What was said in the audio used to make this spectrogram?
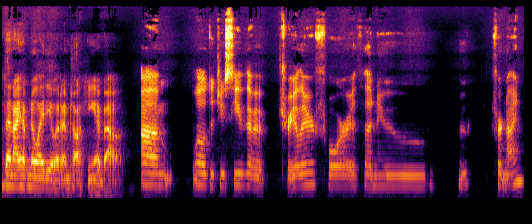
then I have no idea what I'm talking about. Um, well, did you see the trailer for the new movie for Nine?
